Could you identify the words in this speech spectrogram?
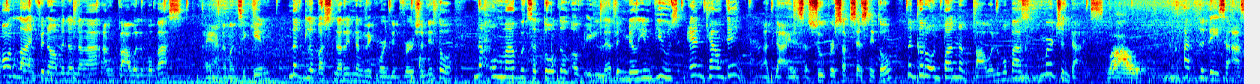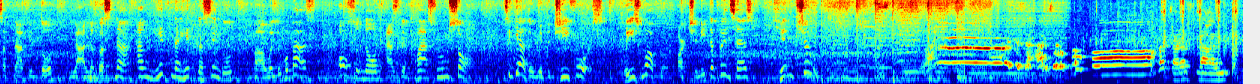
Online phenomenon na nga ang bawal lumabas. Kaya naman si Kim, naglabas na rin ng recorded version nito na umabot sa total of 11 million views and counting. At dahil sa super success nito, nagkaroon pa ng bawal lumabas merchandise. Wow. At today sa asap natin to, lalabas na ang hit na hit na single, Bawal Lumabas, also known as the Classroom Song. Together with the G-Force, please welcome our Chinita Princess, Kim Chu. Ah! Nasa asap ako! Taras lang.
